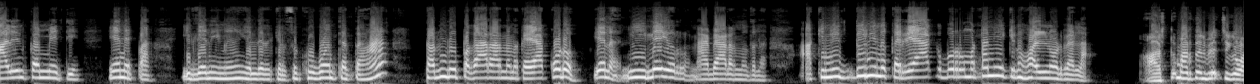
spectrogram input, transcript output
ಆಳಿನ ಕಮ್ಮಿ ಐತಿ. ಏನಪ್ಪ? ಇಲ್ಲೇ ನೀನು ಎಲ್ಲರ ಕೆಲಸಕ್ಕೆ ಹೋಗುವಂತ ಹಾ ತಂದು ಪಗಾರ ನನ್ನ ಕೈಯಾಗ ಕೊಡು. ಏನ? ನೀ ಇಲ್ಲೇ ಇರು, ನಾ ಬ್ಯಾಡ ಅನ್ನೋದಿಲ್ಲ ಆಕಿನ ಇದ್ದು ನೀನು ಕರಿಯಾಕ ಬರೋ ಮಟ ನೀ ಆಕಿನ ಹೊಳ್ ನೋಡ್ರಲ್ಲ ಅಷ್ಟು ಮಾಡ್ತಾನೆ ಬೇಚಿಗವ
